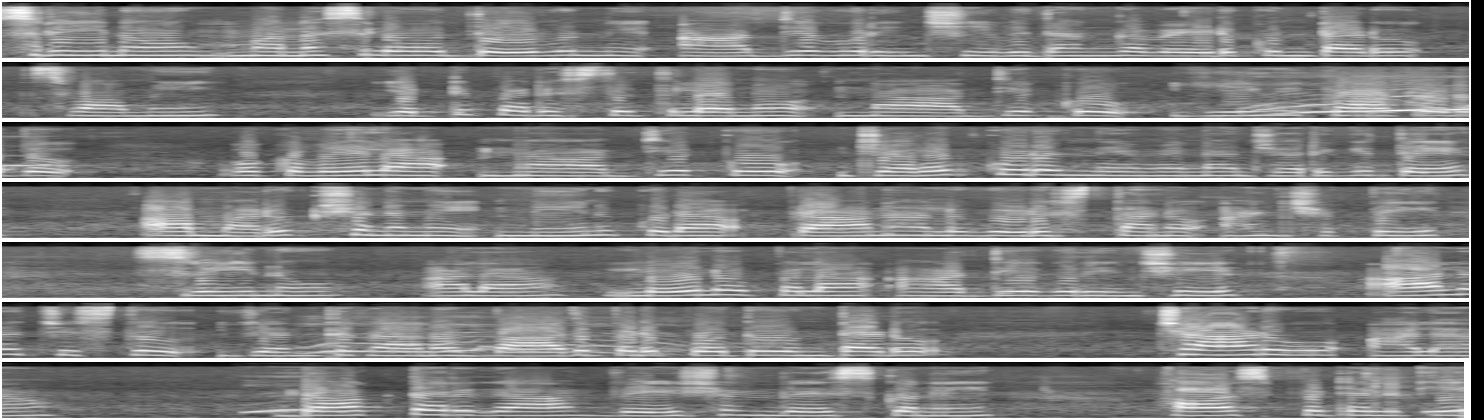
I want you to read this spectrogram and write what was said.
శ్రీను మనసులో దేవుణ్ణి ఆద్య గురించి ఈ విధంగా వేడుకుంటాడు. స్వామి ఎట్టి పరిస్థితులను నా ఆద్యకు ఏమీ కాకూడదు. ఒకవేళ నా ఆద్యకు జరగకూడదు ఏమైనా జరిగితే ఆ మరుక్షణమే నేను కూడా ప్రాణాలు విడుస్తాను అని చెప్పి శ్రీను అలా లోపల ఆద్య గురించి ఆలోచిస్తూ ఎంతగానో బాధపడిపోతూ ఉంటాడు. చారు అలా డాక్టర్గా వేషం వేసుకొని హాస్పిటల్కి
